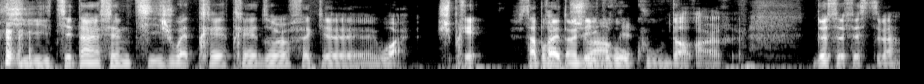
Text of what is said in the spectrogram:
qui, qui un film qui jouait très très dur fait que ouais je suis prêt ça pourrait être un des gros prêt. coups d'horreur de ce festival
